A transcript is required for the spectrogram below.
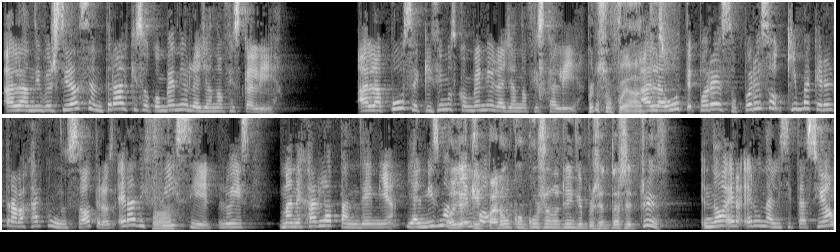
a la Universidad Central que hizo convenio le allanó fiscalía. A la PUSE que hicimos convenio le allanó fiscalía. Pero eso fue antes. A la UTE, por eso, por eso, ¿quién va a querer trabajar con nosotros? Era difícil, Luis, manejar la pandemia y al mismo Oye, tiempo. y para un concurso no tienen que presentarse tres. No, era, era una licitación.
